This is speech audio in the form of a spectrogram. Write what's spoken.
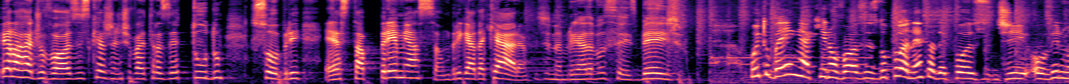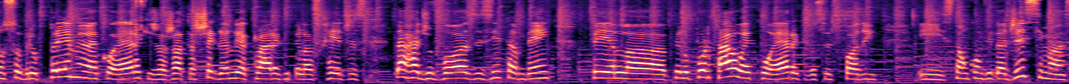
pela Rádio Vozes, que a gente vai trazer tudo sobre esta premiação. Obrigada, Chiara. Gina, obrigada a vocês. Beijo. Muito bem, aqui no Vozes do Planeta, depois de ouvirmos sobre o Prêmio Ecoera, que já já está chegando, e é claro aqui pelas redes da Rádio Vozes e também pela, pelo portal Ecoera, que vocês podem e estão convidadíssimas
